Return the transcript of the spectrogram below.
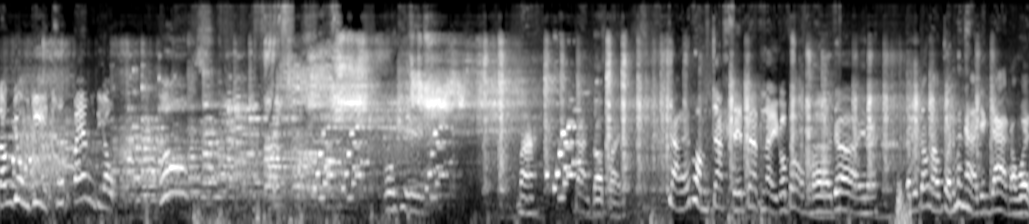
น้องอยู่ดีทุบแป้งเดียว โอเค มาด่านต่อไป อยากให้ผมจัดเซตแบบไหนก็บอกมาได้นะ แต่ไม่ต้องเอาตัวที่มันหายากๆเอาเว้ย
